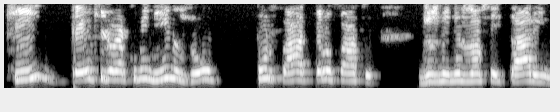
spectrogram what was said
que têm que jogar com meninos ou por fato, pelo fato de os meninos não aceitarem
